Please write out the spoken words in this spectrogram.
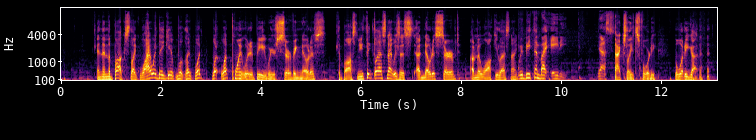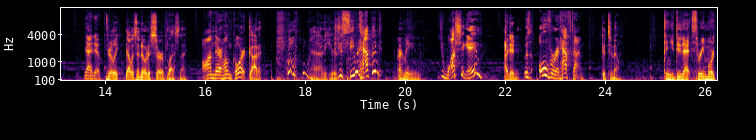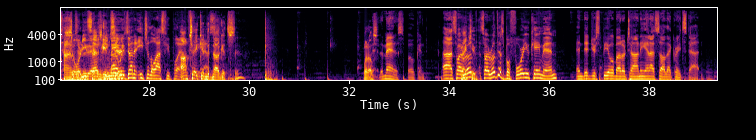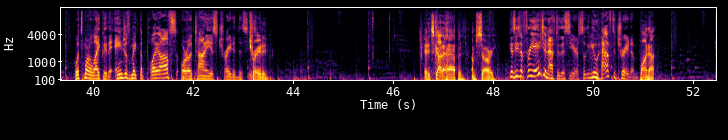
And then the Bucks. Like, why would they give? Like, what? What? What point would it be where you're serving notice to Boston? You think last night was a notice served on Milwaukee last night? We beat them by 80. Yes. Actually, it's 40. But what do you got? Yeah, I do. really, that was a notice served last night. On their home court. Got it. Out of here. Did you see what happened? I mean, Did you watch the game? I didn't. It was over at halftime. Good to know. can you do that three more times So in are you seven asking me- we've done it each of the last few playoffs. I'm taking yes. the Nuggets. What else? The man has spoken. Uh, so I Thank wrote. you. So I wrote this before you came in and did your spiel about Ohtani, and I saw that great stat. What's more likely, the Angels make the playoffs or Ohtani is traded this season? Traded. And it's got to happen. I'm sorry. because he's a free agent after this year, so you have to trade him. Why not?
